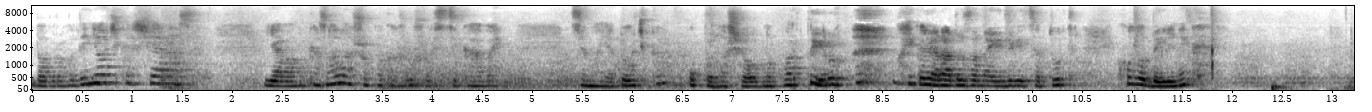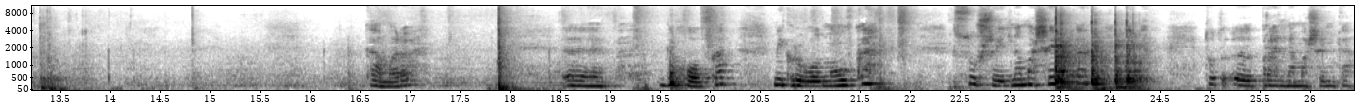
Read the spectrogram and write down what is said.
Доброго денечка ще раз. Я вам казала, що покажу щось цікаве. Це моя дочка купила ще одну квартиру. Яка я рада за нею. Дивіться, тут холодильник. Камера, е, духовка, мікроволновка, сушильна машинка. Тут е, пральна машинка,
